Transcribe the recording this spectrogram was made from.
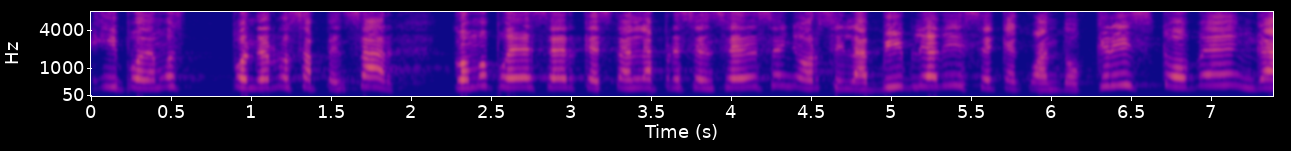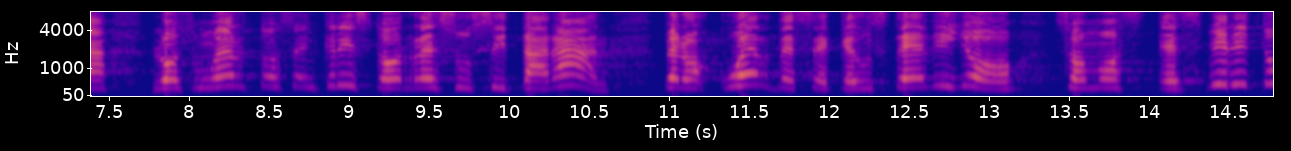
Y podemos ponernos a pensar, ¿cómo puede ser que está en la presencia del Señor si la Biblia dice que cuando Cristo venga, los muertos en Cristo resucitarán? Pero acuérdese que usted y yo somos espíritu,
